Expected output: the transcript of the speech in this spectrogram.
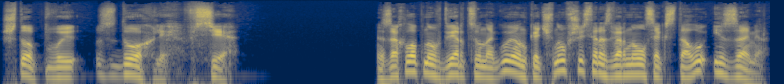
«Чтоб вы сдохли все!» Захлопнув дверцу ногой, он, качнувшись, развернулся к столу и замер.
